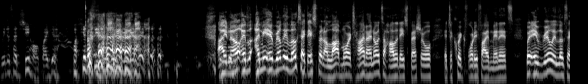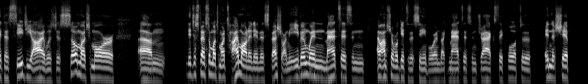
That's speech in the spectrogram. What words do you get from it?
we just had She Hulk. Why, could- why couldn't She Hulk? I know. It, I mean, it really looks like they spent a lot more time. I know it's a holiday special. It's a quick 45 minutes, but it really looks like the CGI was just so much more. Um, they just spent so much more time on it in this special. I mean, even when Mantis and I'm sure we'll get to the scene, but when like Mantis and Drax they pull up to the, in the ship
